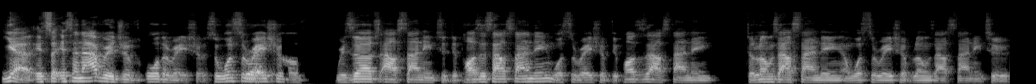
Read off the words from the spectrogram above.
yeah, it's a, it's an average of all the ratios. So what's the right. ratio of reserves outstanding to deposits outstanding? What's the ratio of deposits outstanding to loans outstanding? And what's the ratio of loans outstanding to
